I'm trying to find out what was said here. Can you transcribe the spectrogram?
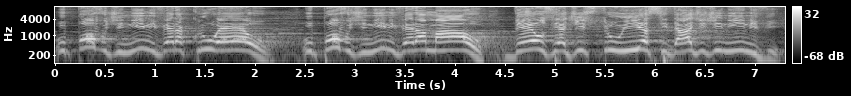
O povo de Nínive era cruel. O povo de Nínive era mau. Deus ia destruir a cidade de Nínive.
